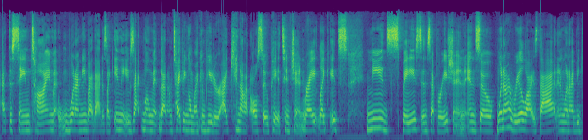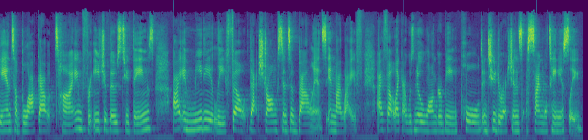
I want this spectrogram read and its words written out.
at the same time. What I mean by that is like in the exact moment that I'm typing on my computer, I cannot also pay attention, right? Like it's needs space and separation. And so when I realized that and when I began to block out time for each of those two things, I immediately felt that strong sense of balance in my life. I felt like I was no longer being pulled in two directions simultaneously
